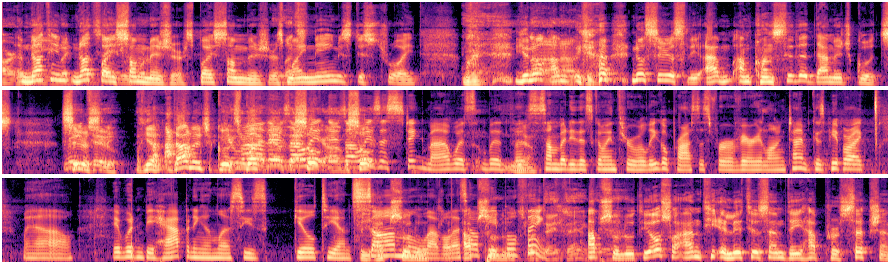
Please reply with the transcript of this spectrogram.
are. Not me, in, not by some were. measures. By some measures, my Let's- name is destroyed. you know, I'm, no, seriously, I'm I'm considered damaged goods. Seriously, yeah, damaged goods. Well, but- there's so- always, there's so- a stigma with with uh, Yeah. somebody that's going through a legal process for a very long time because people are like, well, it wouldn't be happening unless he's guilty on Yeah, some absolutely, level. That's how people think. Absolutely. Also, anti-elitism. They have perception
